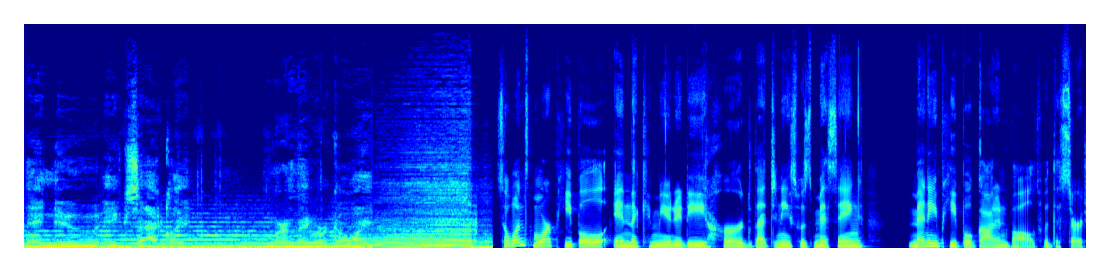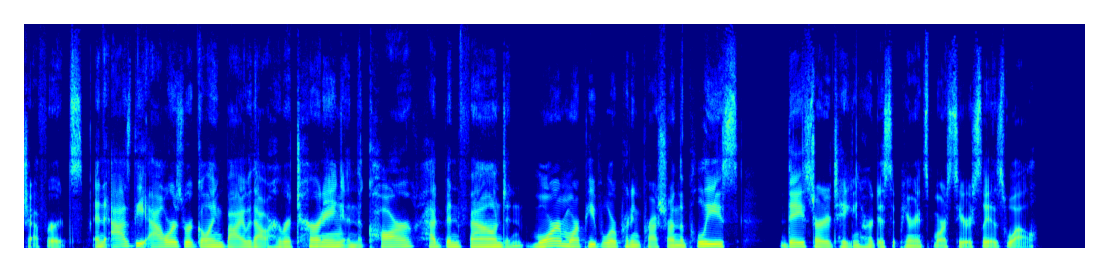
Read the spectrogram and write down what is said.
they knew exactly where they were going. So once more people in the community heard that Denise was missing, many people got involved with the search efforts. And as the hours were going by without her returning and the car had been found, and more and more people were putting pressure on the police, they started taking her disappearance more seriously as well.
